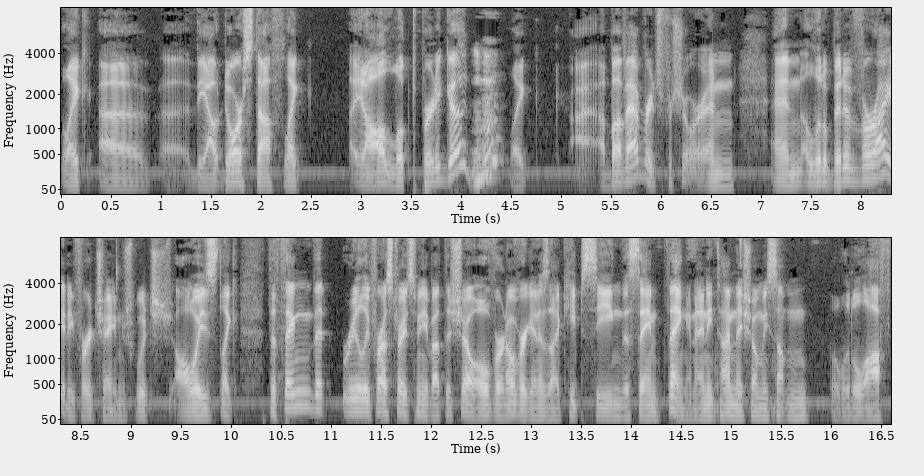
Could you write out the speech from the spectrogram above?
like uh, uh the outdoor stuff like it all looked pretty good. Like uh, above average for sure. And and a little bit of variety for a change which always like the thing that really frustrates me about the show over and over again is i keep seeing the same thing. And anytime they show me something a little off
